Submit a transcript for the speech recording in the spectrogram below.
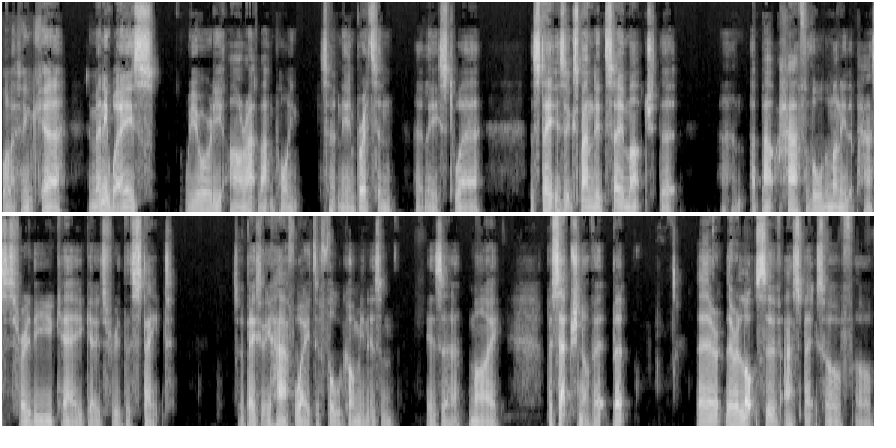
Well, I think uh, in many ways we already are at that point, certainly in Britain at least, where the state has expanded so much that um, about half of all the money that passes through the UK goes through the state. So basically halfway to full communism is uh, my perception of it. But there there are lots of aspects of of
